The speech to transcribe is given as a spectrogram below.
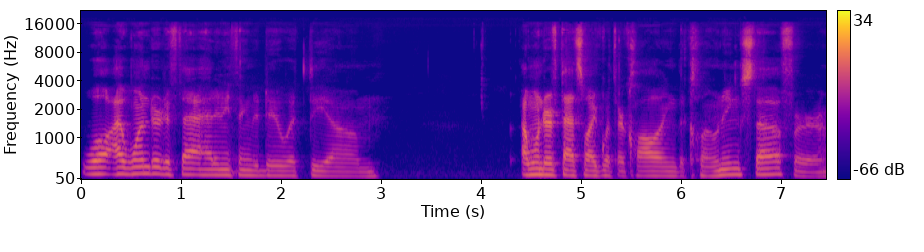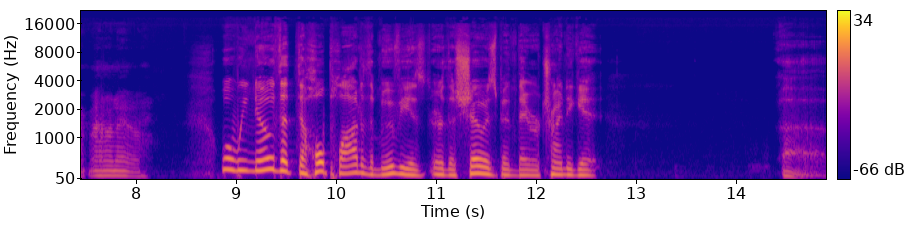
well, I wondered if that had anything to do with the um. I wonder if that's like what they're calling the cloning stuff, or I don't know. Well, we know that the whole plot of the movie is or the show has been they were trying to get uh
